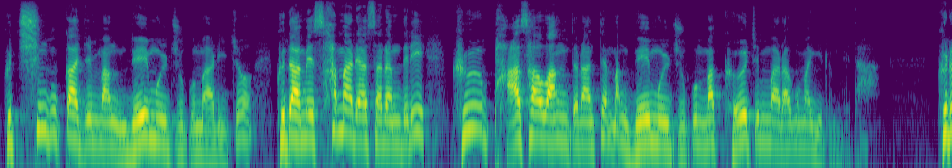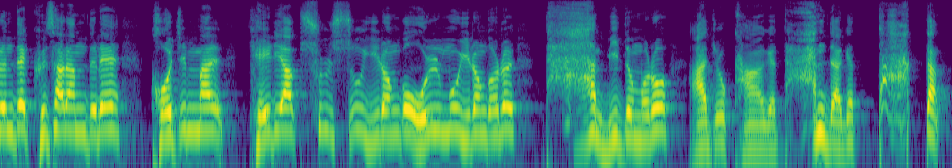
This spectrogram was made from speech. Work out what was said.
그 친구까지 막 뇌물 주고 말이죠. 그 다음에 사마리아 사람들이 그 바사 왕들한테 막 뇌물 주고 막 거짓말하고 막 이럽니다. 그런데 그 사람들의 거짓말, 계략, 술수 이런 거 올무 이런 거를 다 믿음으로 아주 강하게 담대하게 딱딱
